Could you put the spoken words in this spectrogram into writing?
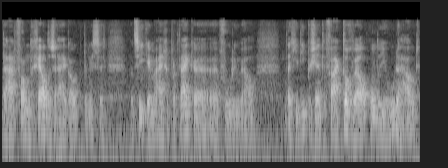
daarvan geldt dus eigenlijk ook, tenminste, dat zie ik in mijn eigen praktijkvoering wel dat je die patiënten vaak toch wel onder je hoede houdt.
